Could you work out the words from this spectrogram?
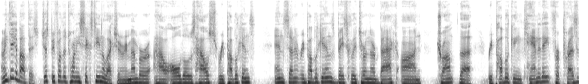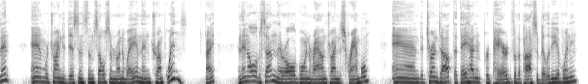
I mean, think about this. Just before the 2016 election, remember how all those House Republicans and Senate Republicans basically turned their back on Trump, the Republican candidate for president? and were trying to distance themselves and run away, and then Trump wins, right? And then all of a sudden, they're all going around trying to scramble. And it turns out that they hadn't prepared for the possibility of winning.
